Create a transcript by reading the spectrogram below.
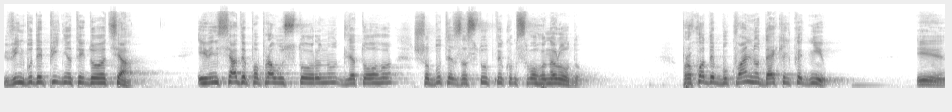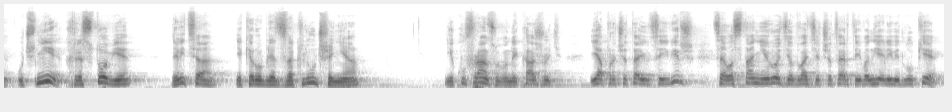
Він буде піднятий до Отця. І він сяде по праву сторону для того, щоб бути заступником свого народу. Проходить буквально декілька днів. І учні Христові, дивіться, яке роблять заключення, яку фразу вони кажуть. Я прочитаю цей вірш, це останній розділ 24 Євангелії від Луки.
